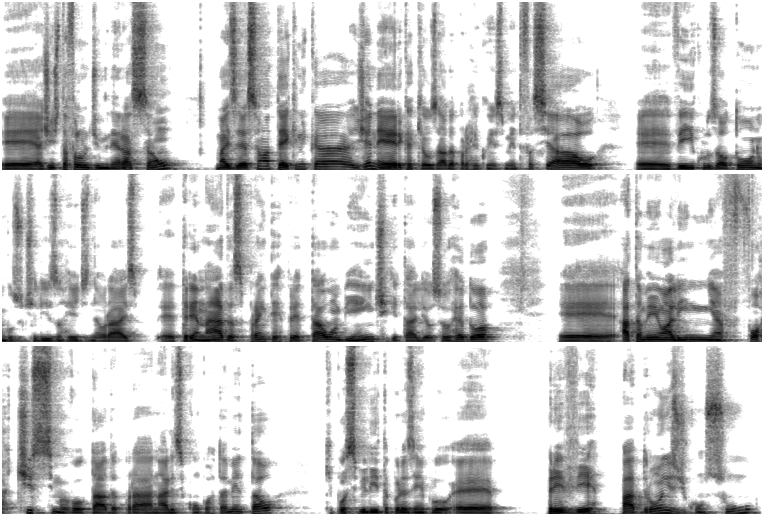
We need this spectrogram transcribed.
É, a gente está falando de mineração, mas essa é uma técnica genérica que é usada para reconhecimento facial, é, veículos autônomos utilizam redes neurais é, treinadas para interpretar o ambiente que está ali ao seu redor. É, há também uma linha fortíssima voltada para análise comportamental, que possibilita, por exemplo, é, prever padrões de consumo.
